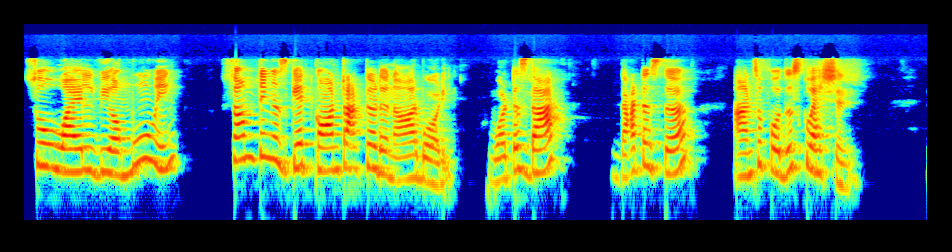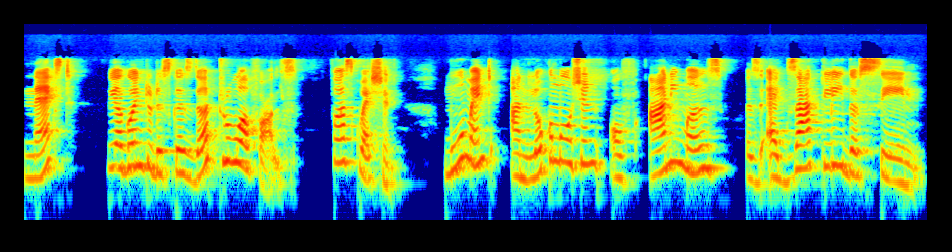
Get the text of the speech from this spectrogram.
So while we are moving, something is get contracted in our body. What is that? That is the answer for this question. Next, we are going to discuss the true or false. First question. Movement and locomotion of animals is exactly the same.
